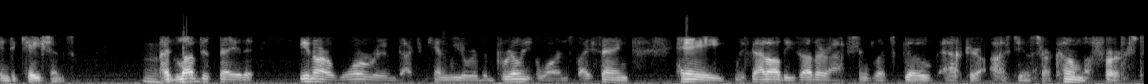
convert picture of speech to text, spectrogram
indications. Mm. I'd love to say that in our war room, Dr. Ken, we were the brilliant ones by saying, hey, we've got all these other options. Let's go after osteosarcoma first.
